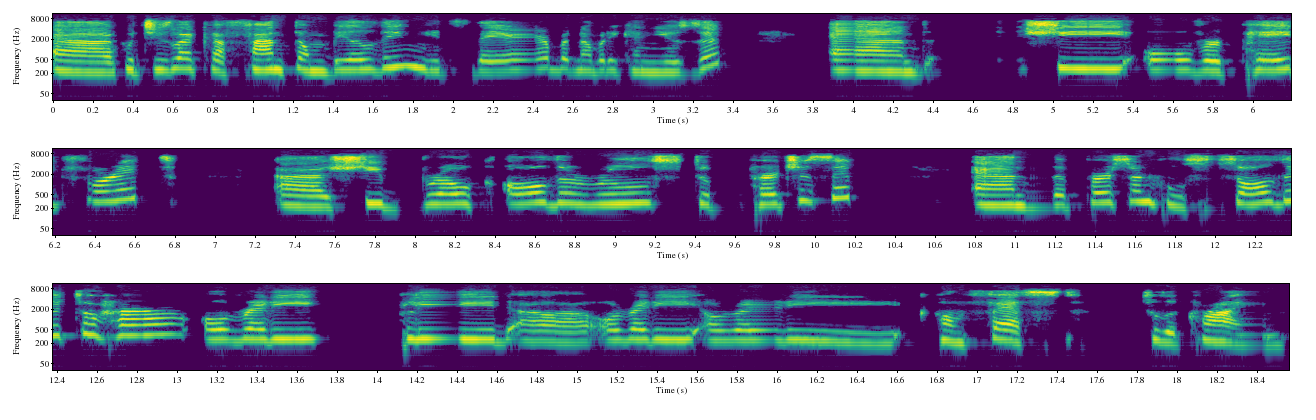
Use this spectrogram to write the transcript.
uh, which is like a phantom building. It's there, but nobody can use it. And she overpaid for it. uh, she broke all the rules to purchase it, and the person who sold it to her already plead, uh, already already confessed to the crime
